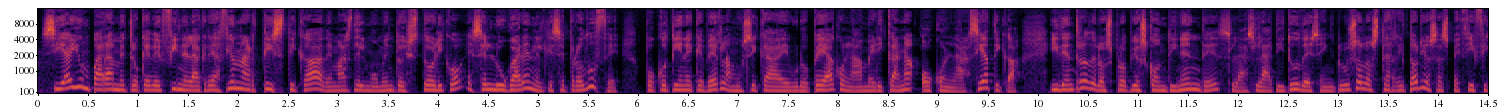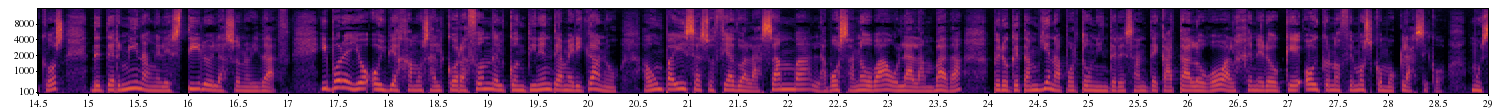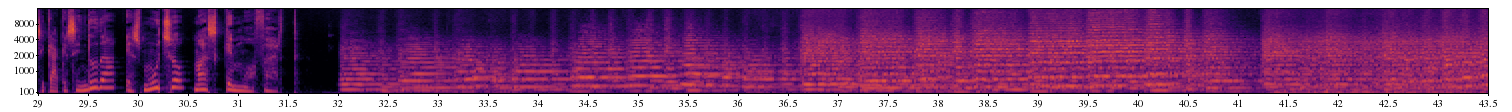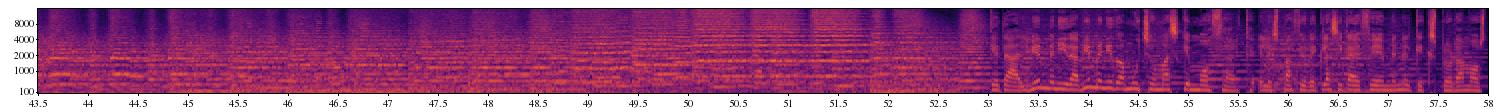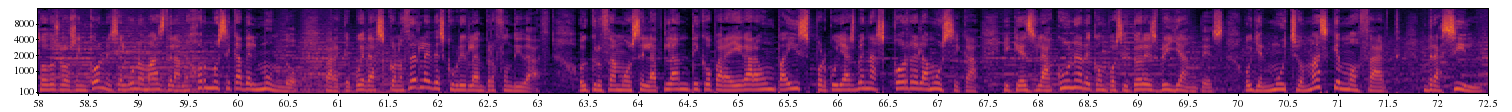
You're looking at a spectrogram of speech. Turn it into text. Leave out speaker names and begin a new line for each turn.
Si hay un parámetro que define la creación artística, además del momento histórico, es el lugar en el que se produce. Poco tiene que ver la música europea con la americana o con la asiática. Y dentro de los propios continentes, las latitudes e incluso los territorios específicos determinan el estilo y la sonoridad. Y por ello hoy viajamos al corazón del continente americano, a un país asociado a la samba, la bossa nova o la lambada, pero que también aporta un interesante catálogo al género que hoy conocemos como clásico, música que sin duda es mucho más que Mozart. ¿Qué tal? Bienvenida, bienvenido a Mucho Más que Mozart, el espacio de Clásica FM en el que exploramos todos los rincones y alguno más de la mejor música del mundo, para que puedas conocerla y descubrirla en profundidad. Hoy cruzamos el Atlántico para llegar a un país por cuyas venas corre la música y que es la cuna de compositores brillantes. Hoy en Mucho Más que Mozart, Brasil.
